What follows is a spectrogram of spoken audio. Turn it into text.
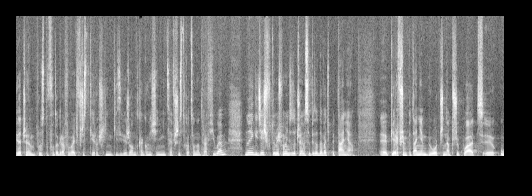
i zacząłem po prostu fotografować wszystkie roślinki, zwierzątka, gąsienice, wszystko co natrafiłem. No i gdzieś w którymś momencie momencie zacząłem sobie zadawać pytania. E, pierwszym pytaniem było, czy na przykład e,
